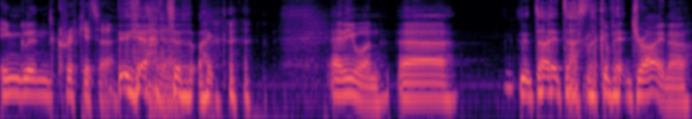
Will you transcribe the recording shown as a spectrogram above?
England cricketer. yeah, to, like anyone. Uh, it, it does look a bit dry now.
